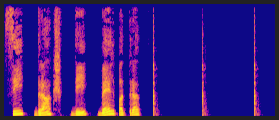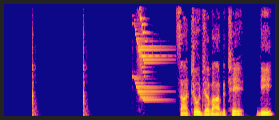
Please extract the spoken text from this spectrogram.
સી. દ્રાક્ષ. ડી. બેલપત્ર. સાચો જવાબ છે દી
